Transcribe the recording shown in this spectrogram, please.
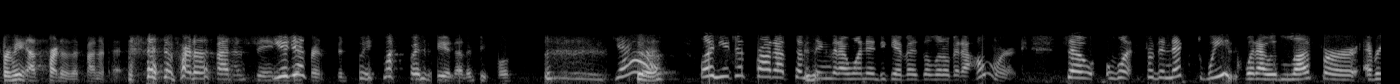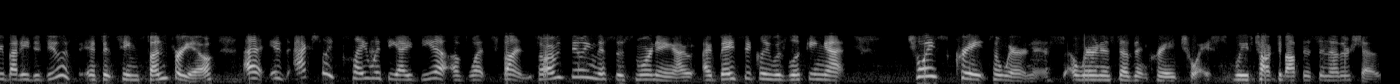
for me that's part of the fun of it. part of the fun of seeing you the just, difference between my point of view and other people's. Yeah. yeah. Well, and you just brought up something that I wanted to give as a little bit of homework. So, what for the next week, what I would love for everybody to do, if, if it seems fun for you, uh, is actually play with the idea of what's fun. So, I was doing this this morning. I, I basically was looking at choice creates awareness. Awareness doesn't create choice. We've talked about this in other shows.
